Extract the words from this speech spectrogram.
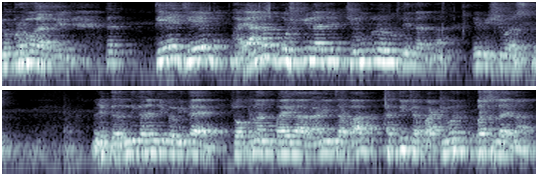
डुप्रोबा असेल. तर ते जे भयानक गोष्टीला जे चिमुकलं रूप देतात ना हे विश्व असतं. म्हणजे करंदीकरांची कविता आहे स्वप्नात पाहिला राणीचा बाग हत्तीच्या पाठीवर बसलाय ना.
